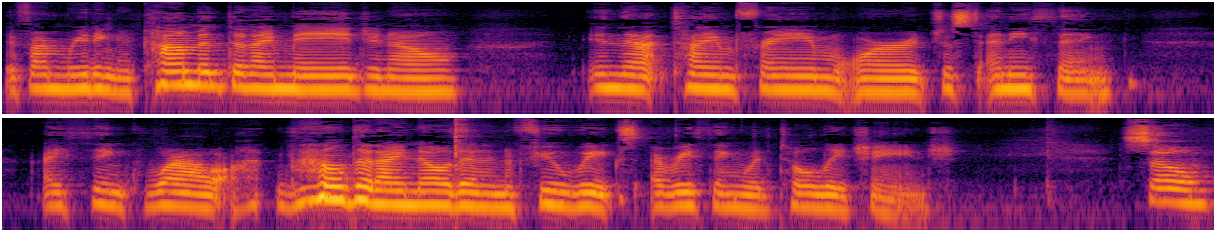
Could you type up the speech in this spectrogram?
if I'm reading a comment that I made, you know, in that time frame or just anything, I think, wow, little did I know that in a few weeks everything would totally change. So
